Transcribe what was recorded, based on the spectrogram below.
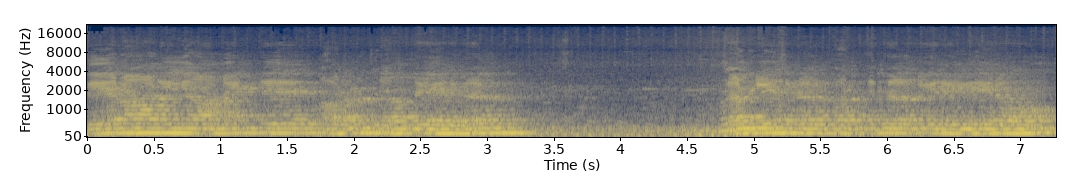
பேராலய அனைத்து அருள் தந்தையர்கள் கண்ணியர்கள் கருத்துக்கள் நிறைவேறவும்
